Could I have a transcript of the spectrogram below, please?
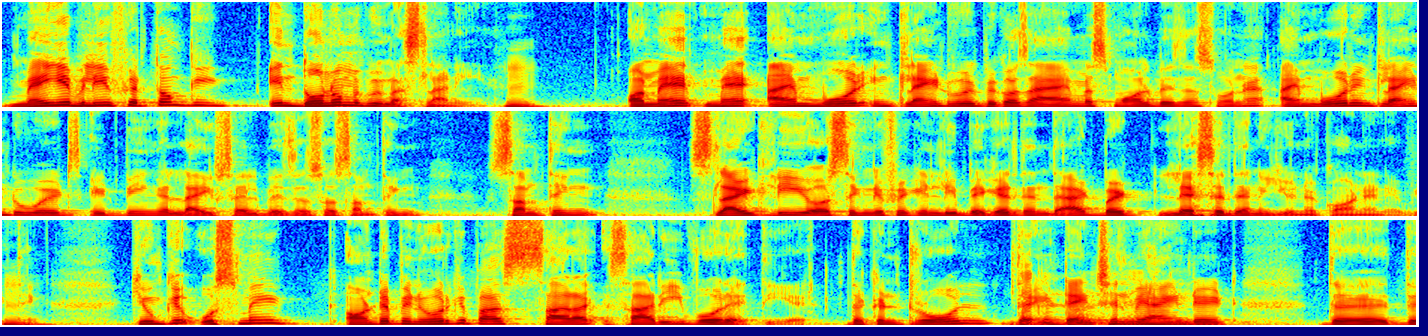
میں یہ بلیو کرتا ہوں کہ ان دونوں میں کوئی مسئلہ نہیں ہے۔ اور میں میں I am more inclined toward because I am a small business owner I am more inclined towards it being a lifestyle business or something something slightly or significantly bigger than that but lesser than a unicorn and everything کیونکہ اس میں آنٹرپینور کے پاس سارا ساری وہ رہتی ہے. The control the intention behind it the the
